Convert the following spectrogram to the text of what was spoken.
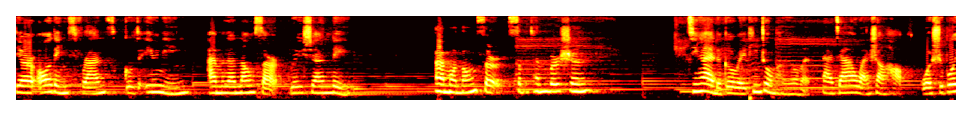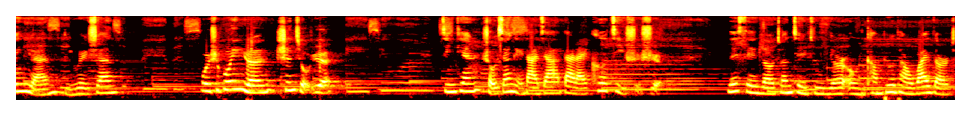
Dear audience friends, good evening. I'm the announcer Ray Xuan Li. I'm announcer September Shen. 亲爱的各位听众朋友们，大家晚上好，我是播音员李瑞轩。我是播音员申九月。今天首先给大家带来科技时事。This is the 22-year-old computer wizard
